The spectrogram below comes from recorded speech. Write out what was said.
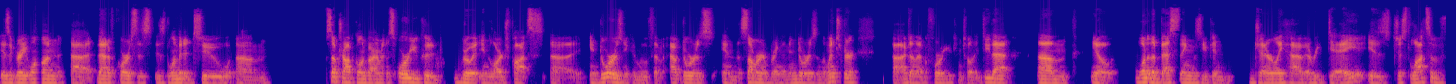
is a great one. Uh, that of course is is limited to um, subtropical environments, or you could grow it in large pots uh, indoors, and you can move them outdoors in the summer and bring them indoors in the winter. Uh, I've done that before. You can totally do that. Um, you know, one of the best things you can generally have every day is just lots of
